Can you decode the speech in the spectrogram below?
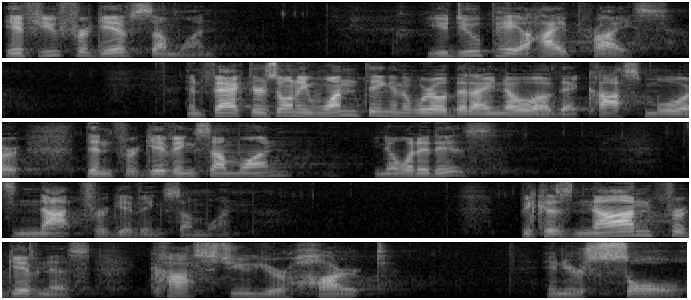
If you forgive someone, you do pay a high price. In fact, there's only one thing in the world that I know of that costs more than forgiving someone. You know what it is? It's not forgiving someone. Because non forgiveness costs you your heart and your soul.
